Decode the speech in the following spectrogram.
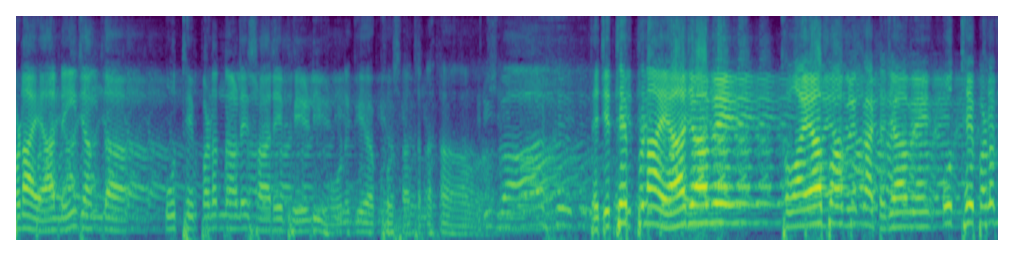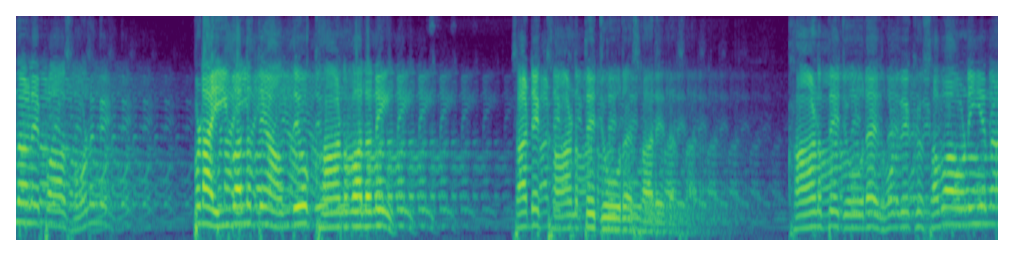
ਪੜਾਇਆ ਨਹੀਂ ਜਾਂਦਾ, ਉੱਥੇ ਪੜਨ ਵਾਲੇ ਸਾਰੇ ਫੇਲ ਹੀ ਹੋਣਗੇ, ਆਖੋ ਸਤਨਾਮ। ਤੇ ਜਿੱਥੇ ਪੜਾਇਆ ਜਾਵੇ, ਖਵਾਇਆ ਭਾਵੇਂ ਘਟ ਜਾਵੇ, ਉੱਥੇ ਪੜਨ ਵਾਲੇ ਪਾਸ ਹੋਣਗੇ। ਪੜ੍ਹਾਈ ਵੱਲ ਧਿਆਨ ਦਿਓ ਖਾਣ ਵੱਲ ਨਹੀਂ। ਸਾਡੇ ਖਾਣ ਤੇ ਜ਼ੋਰ ਹੈ ਸਾਰੇ ਦਾ ਸਾਰੇ ਖਾਣ ਤੇ ਜ਼ੋਰ ਹੈ। ਹੁਣ ਵੇਖੋ ਸਭਾ ਆਉਣੀ ਹੈ ਨਾ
